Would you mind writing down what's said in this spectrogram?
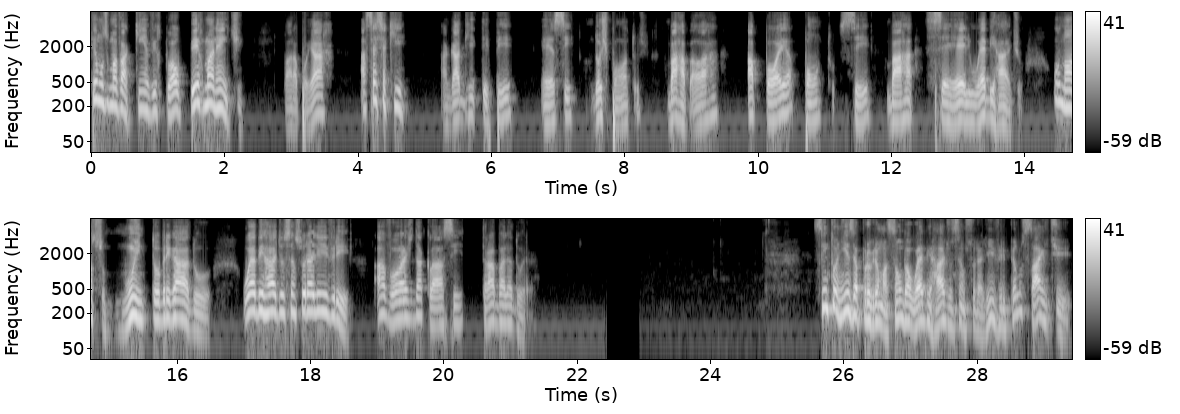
temos uma vaquinha virtual permanente. Para apoiar, acesse aqui https dois pontos barra barra apoia.c barra CL Web Rádio. O nosso muito obrigado. Web Rádio Censura Livre, a voz da classe trabalhadora. Sintonize a programação da Web Rádio Censura Livre pelo site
